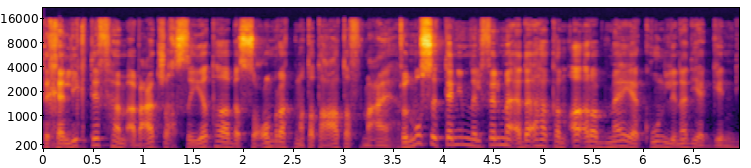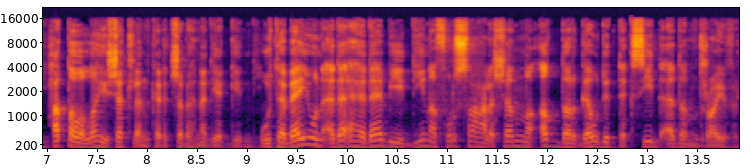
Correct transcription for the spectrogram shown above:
تخليك تفهم أبعاد شخصيتها بس عمرك ما تتعاطف معاها. في النص التاني من الفيلم أدائها كان أقرب ما يكون لنادية الجندي حتى والله شكلا كانت شبه نادية الجندي وتباين ادائها ده بيدينا فرصة علشان نقدر جودة تجسيد آدم درايفر.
